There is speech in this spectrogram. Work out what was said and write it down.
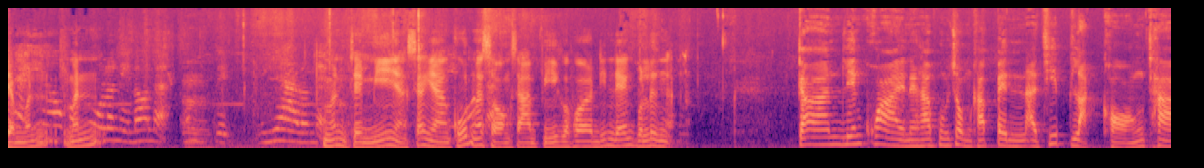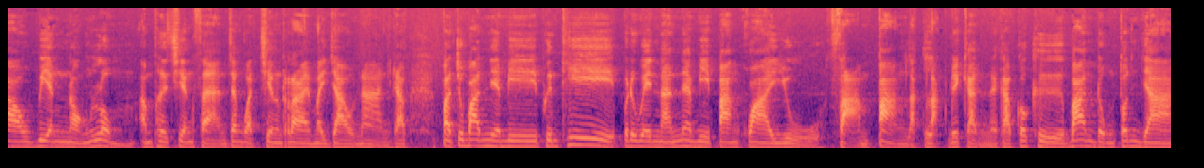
จะมันมันมียาแล้วแม่มันจะมีอย่างสักอย่างคูดมาสองสามปีก็พอดินแดงปะลึงอะ การเลี้ยงควายนะครับคุณผู้ชมครับเป็นอาชีพหลักของชาวเวียงหนองหล่มอำเภอเชียงแสนจังหวัดเชียงรายมายาวนานครับ ปัจจุบันเนี่ยมีพื้นที่บริเวณนั้นเนี่ยมีปางควายอยู่ 3 ปางหลักๆ ด้วยกันนะครับ ก็คือบ้านดงต้นยาง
